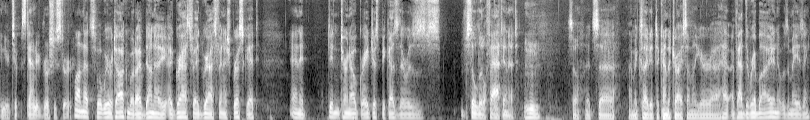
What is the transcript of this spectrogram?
in your tip, standard grocery store. Well, and that's what we were talking about. I've done a, a grass fed, grass finished brisket, and it didn't turn out great just because there was so little fat in it. Mm-hmm. So it's uh, I'm excited to kind of try some of your. Uh, ha- I've had the ribeye and it was amazing.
